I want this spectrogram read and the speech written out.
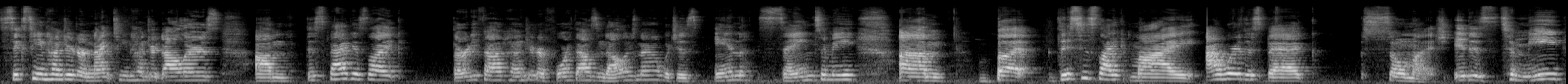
1,600 or $1,900. Um, this bag is like 3,500 or $4,000 now, which is insane to me. Um, but this is like my, I wear this bag so much. It is, to me,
